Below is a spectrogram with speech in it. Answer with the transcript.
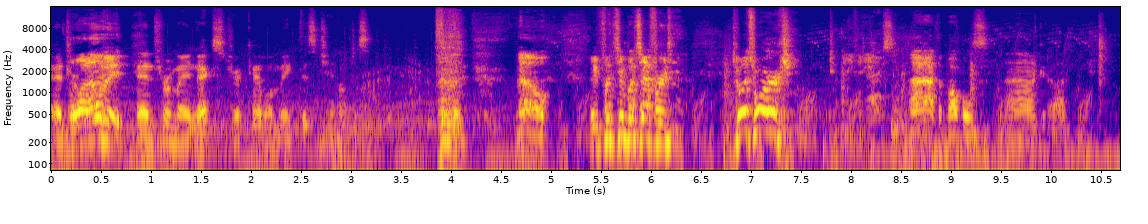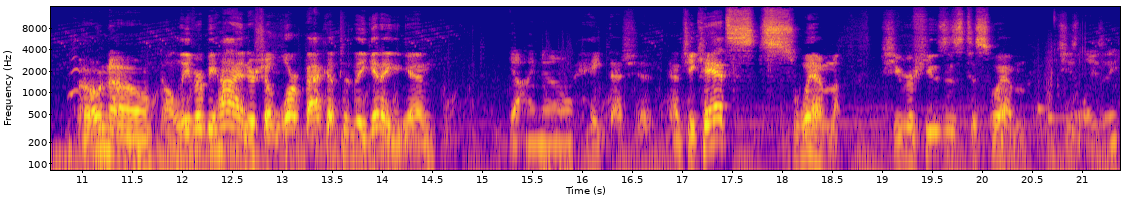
And for What my, of it? And for my next trick, I will make this channel disappear. No. We put too much effort. Too much work. Too many videos. Ah, the bubbles. Oh God! Oh no. Don't leave her behind, or she'll warp back up to the beginning again. Yeah, I know. I hate that shit. And she can't s- swim. She refuses to swim. She's lazy.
